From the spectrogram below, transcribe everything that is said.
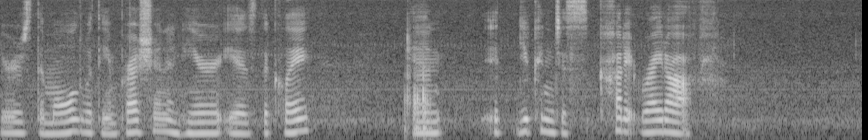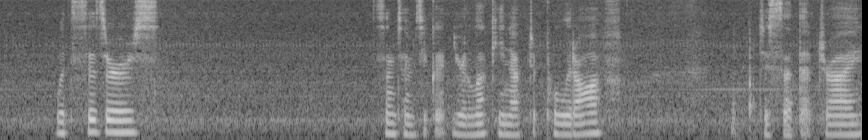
Here's the mold with the impression and here is the clay. And it, you can just cut it right off with scissors. Sometimes you get, you're lucky enough to pull it off. Just let that dry.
